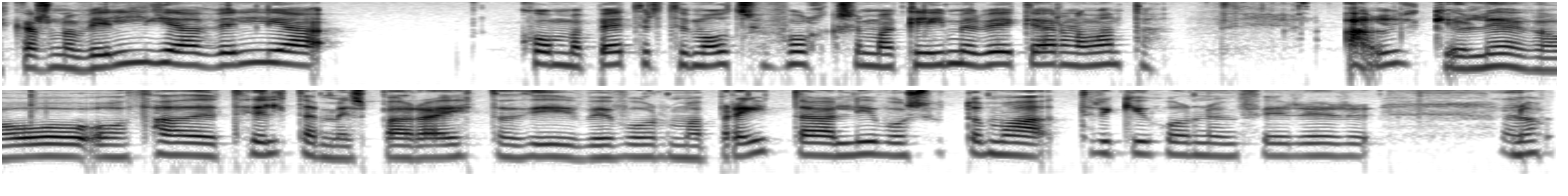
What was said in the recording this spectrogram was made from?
ykkar svona vilja að vilja koma betur til móts við fólk sem að glýmir við gerðan að vanda? Algjörlega og, og það er til dæmis bara eitt af því við vorum að breyta líf og sjúkdóma tryggingunum fyrir nok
